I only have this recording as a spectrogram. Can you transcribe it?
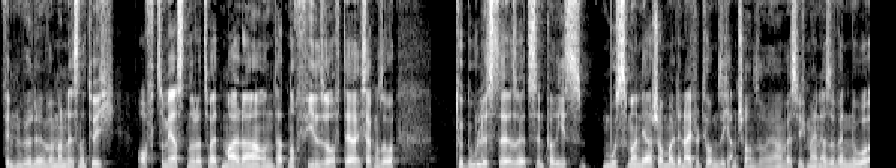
finden würde, weil man ist natürlich oft zum ersten oder zweiten Mal da und hat noch viel so auf der, ich sag mal so, To-Do-Liste. Also jetzt in Paris muss man ja schon mal den Eiffelturm sich anschauen, so, ja. Weißt du, wie ich meine? Also wenn du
